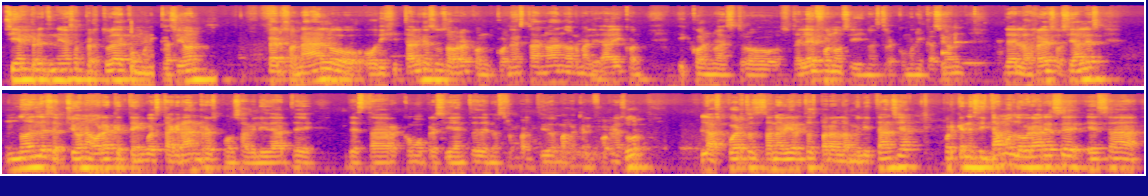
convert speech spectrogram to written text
siempre he tenido esa apertura de comunicación personal o, o, digital, Jesús, ahora con, con, esta nueva normalidad y con, y con nuestros teléfonos y nuestra comunicación de las redes sociales, no es la excepción ahora que tengo esta gran responsabilidad de, de estar como presidente de nuestro partido en Baja California Sur. Las puertas están abiertas para la militancia porque necesitamos lograr ese, esa,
